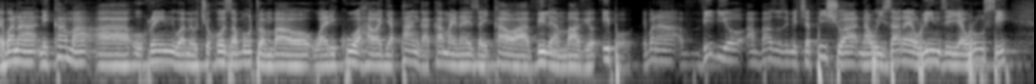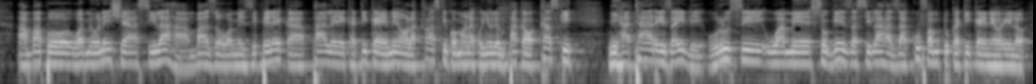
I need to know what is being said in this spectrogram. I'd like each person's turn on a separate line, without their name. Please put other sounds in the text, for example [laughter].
E bwana, ni kama uh, Ukraine wameuchokoza moto ambao walikuwa hawajapanga kama inaweza ikawa vile ambavyo ipo. E bwana, video ambazo zimechapishwa na Wizara ya Ulinzi ya Urusi ambapo wameonyesha silaha ambazo wamezipeleka pale katika eneo la Kaski, kwa maana kwenye ule mpaka wa Kursk ni hatari zaidi. Urusi wamesogeza silaha za kufa mtu katika eneo hilo.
